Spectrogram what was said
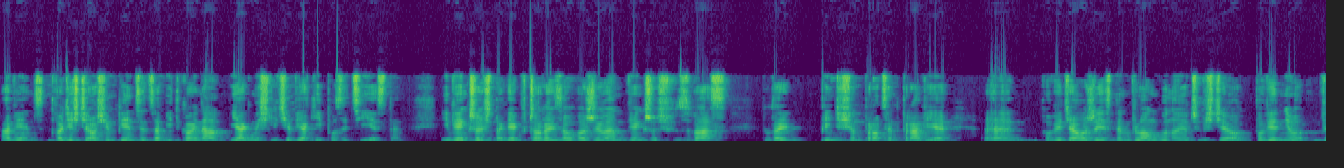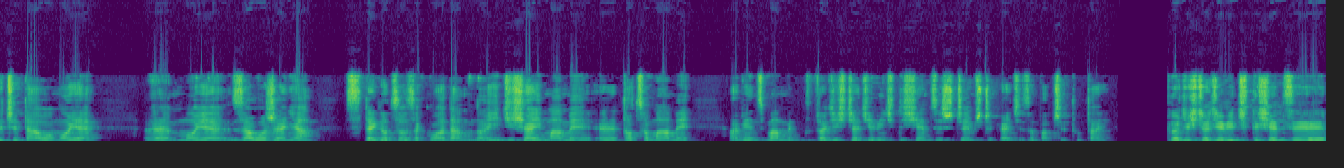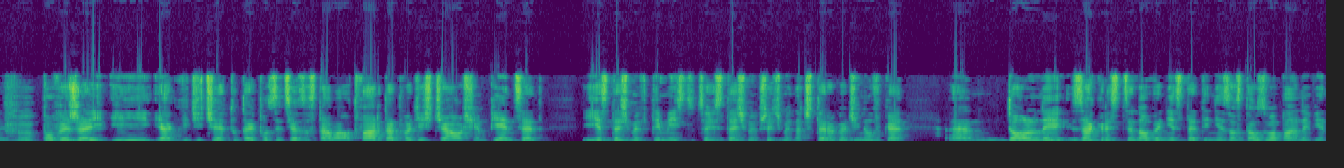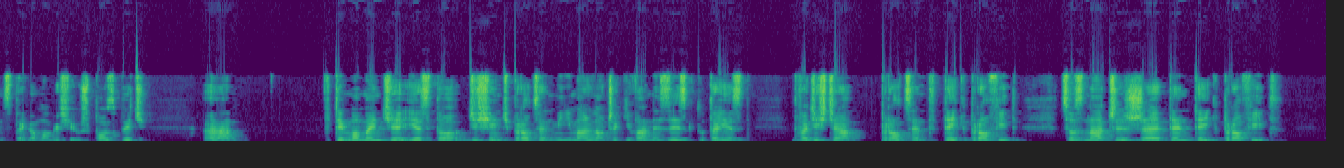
A więc 28500 za Bitcoina, jak myślicie, w jakiej pozycji jestem? I większość, tak jak wczoraj zauważyłem, większość z Was, tutaj 50% prawie, e, powiedziało, że jestem w longu, no i oczywiście odpowiednio wyczytało moje, e, moje założenia z tego, co zakładam. No i dzisiaj mamy e, to, co mamy, a więc mamy 29 tysięcy z czymś, czekajcie, zobaczę tutaj. 29 tysięcy powyżej i jak widzicie tutaj pozycja została otwarta, 28 500 i jesteśmy w tym miejscu, co jesteśmy. Przejdźmy na 4 godzinówkę. Dolny zakres cenowy niestety nie został złapany, więc tego mogę się już pozbyć. W tym momencie jest to 10% minimalny oczekiwany zysk. Tutaj jest 20% take profit, co znaczy, że ten take profit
